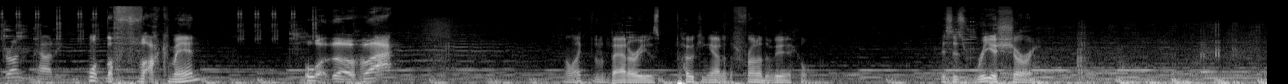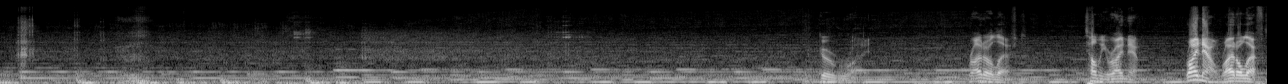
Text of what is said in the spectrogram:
Drunk pouting. What the fuck, man? What the fuck? I like that the battery is poking out of the front of the vehicle. This is reassuring. Go right. Right or left? Tell me right now. Right now, right or left?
